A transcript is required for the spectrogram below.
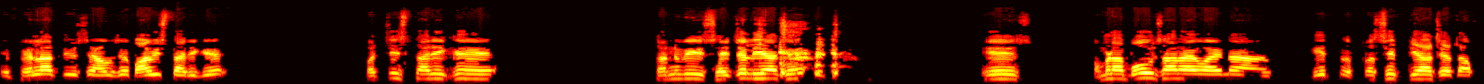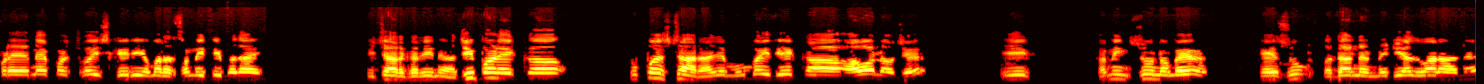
એ પહેલા દિવસે આવશે બાવીસ તારીખે. પચીસ તારીખે તન્વી સેજલિયા છે. એ હમણાં બહુ સારા એવા એના ગીત પ્રસિદ્ધ થયા છે તો આપણે એને પણ ચોઈસ કરી અમારા સમિતિ બધાએ. વિચાર કરીને હજી પણ એક સુપરસ્ટાર આજે મુંબઈથી એક આવવાનો છે. એ કમિંગ સૂન અમે કહેશું બધાને મીડિયા દ્વારા અને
